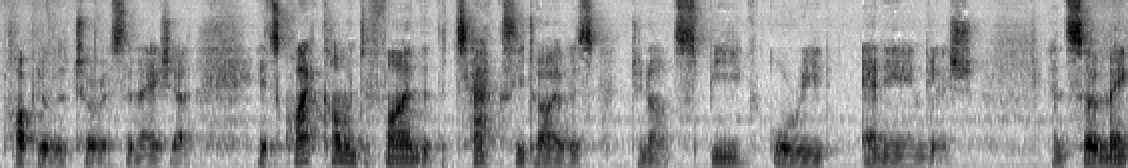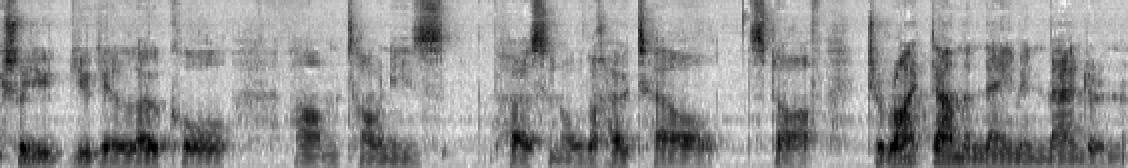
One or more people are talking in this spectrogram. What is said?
popular with tourists in Asia, it's quite common to find that the taxi drivers do not speak or read any English. And so make sure you, you get a local um, Taiwanese person or the hotel staff to write down the name in Mandarin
